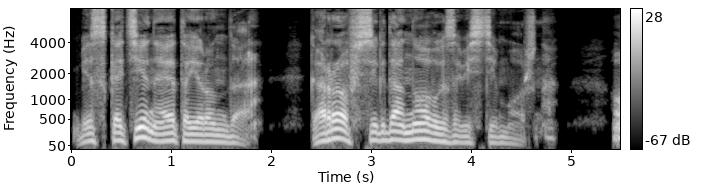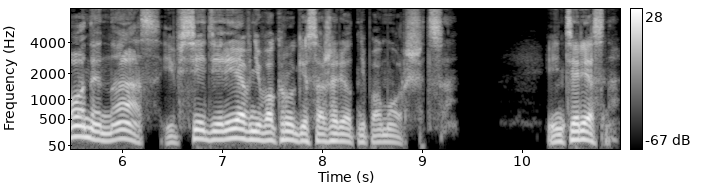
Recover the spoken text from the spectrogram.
«Без скотины — это ерунда. Коров всегда новых завести можно. Он и нас, и все деревни в округе сожрет, не поморщится». «Интересно,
